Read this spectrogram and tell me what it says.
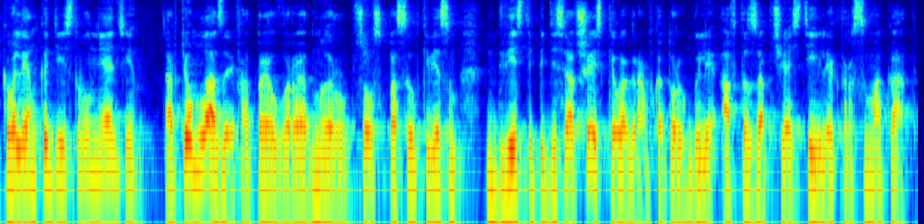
Коваленко действовал не один. Артем Лазарев отправил в родной Рубцовск посылки весом 256 килограмм, в которых были автозапчасти и электросамокат.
